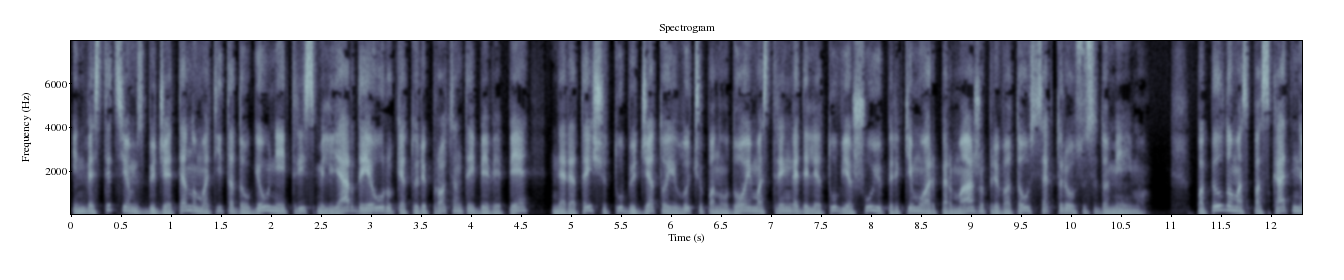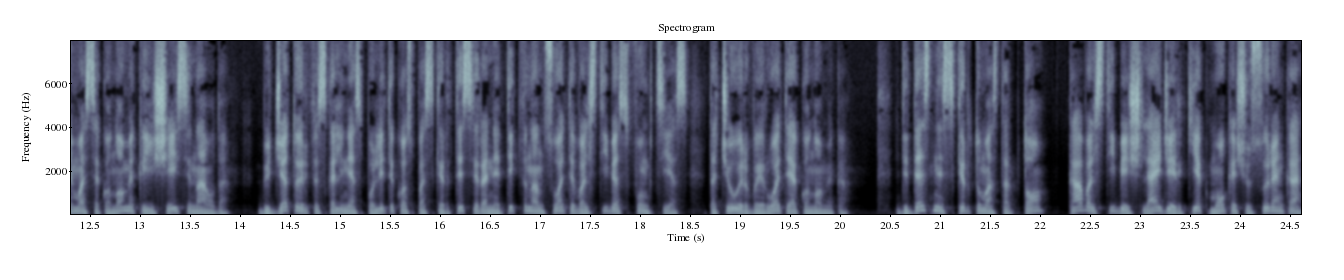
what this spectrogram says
Investicijoms biudžete numatyta daugiau nei 3 milijardai eurų 4 procentai BVP, neretai šitų biudžeto įlučių panaudojimas stringa dėl lietų viešųjų pirkimų ar per mažo privataus sektoriaus susidomėjimo. Papildomas paskatinimas ekonomikai išeis į naudą. Biudžeto ir fiskalinės politikos paskirtis yra ne tik finansuoti valstybės funkcijas, tačiau ir vairuoti ekonomiką. Didesnis skirtumas tarp to, ką valstybė išleidžia ir kiek mokesčių surenka,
